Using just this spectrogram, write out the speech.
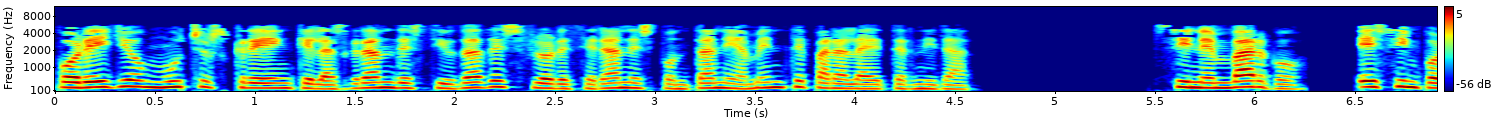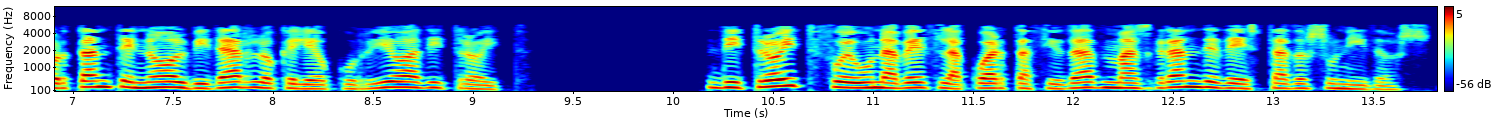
Por ello, muchos creen que las grandes ciudades florecerán espontáneamente para la eternidad. Sin embargo, es importante no olvidar lo que le ocurrió a Detroit. Detroit fue una vez la cuarta ciudad más grande de Estados Unidos.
